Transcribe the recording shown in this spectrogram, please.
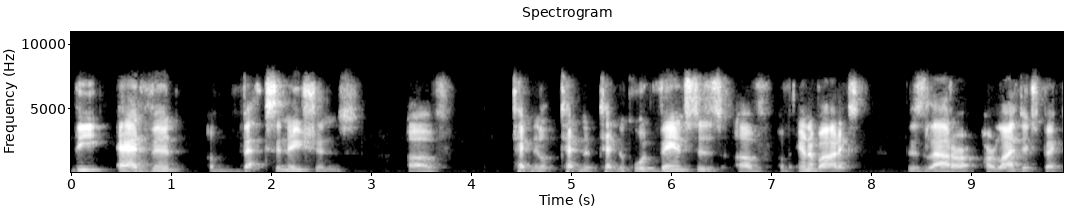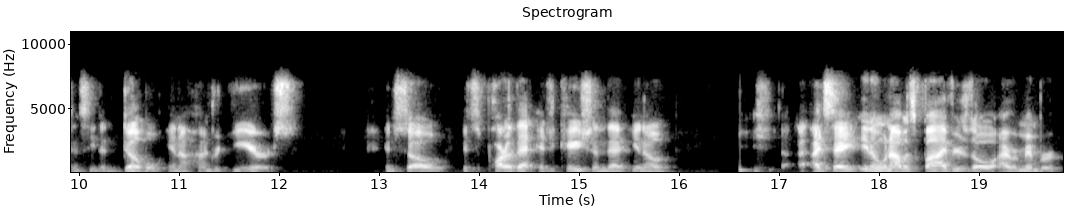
the advent of vaccinations, of technical techni- technical advances of, of antibiotics that has allowed our, our life expectancy to double in 100 years. And so it's part of that education that, you know, I'd say, you know, when I was five years old, I remember,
